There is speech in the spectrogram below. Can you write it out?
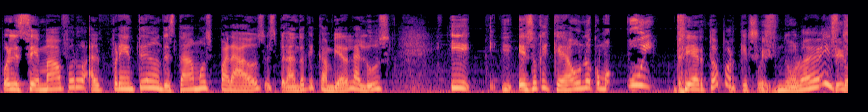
por el semáforo al frente de donde estábamos parados esperando que cambiara la luz. Y, eso que queda uno como, uy, ¿cierto? Porque pues no lo había visto.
